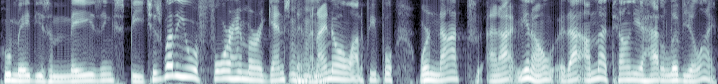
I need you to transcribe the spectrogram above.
who made these amazing speeches, whether you were for him or against him. Mm-hmm. And I know a lot of people were not, and I, you know, that, I'm not telling you how to live your life.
